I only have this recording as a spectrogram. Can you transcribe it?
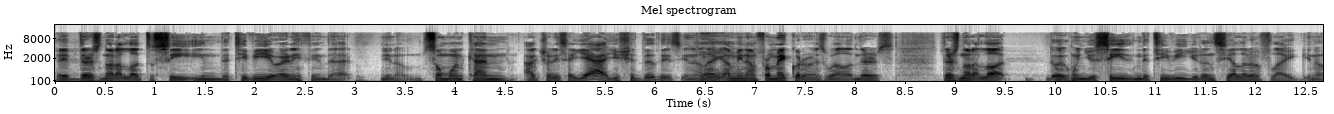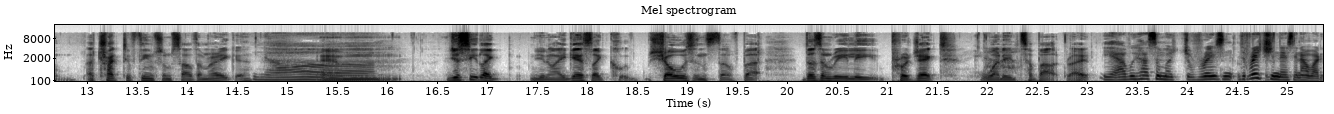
uh, there's not a lot to see in the TV or anything that you know someone can actually say, yeah, you should do this. You know, like I mean, I'm from Ecuador as well, and there's there's not a lot. When you see in the TV, you don't see a lot of like you know attractive things from South America. No. Um, you see like you know, I guess like shows and stuff, but doesn't really project what it's about, right? Yeah, we have so much rich, richness in our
